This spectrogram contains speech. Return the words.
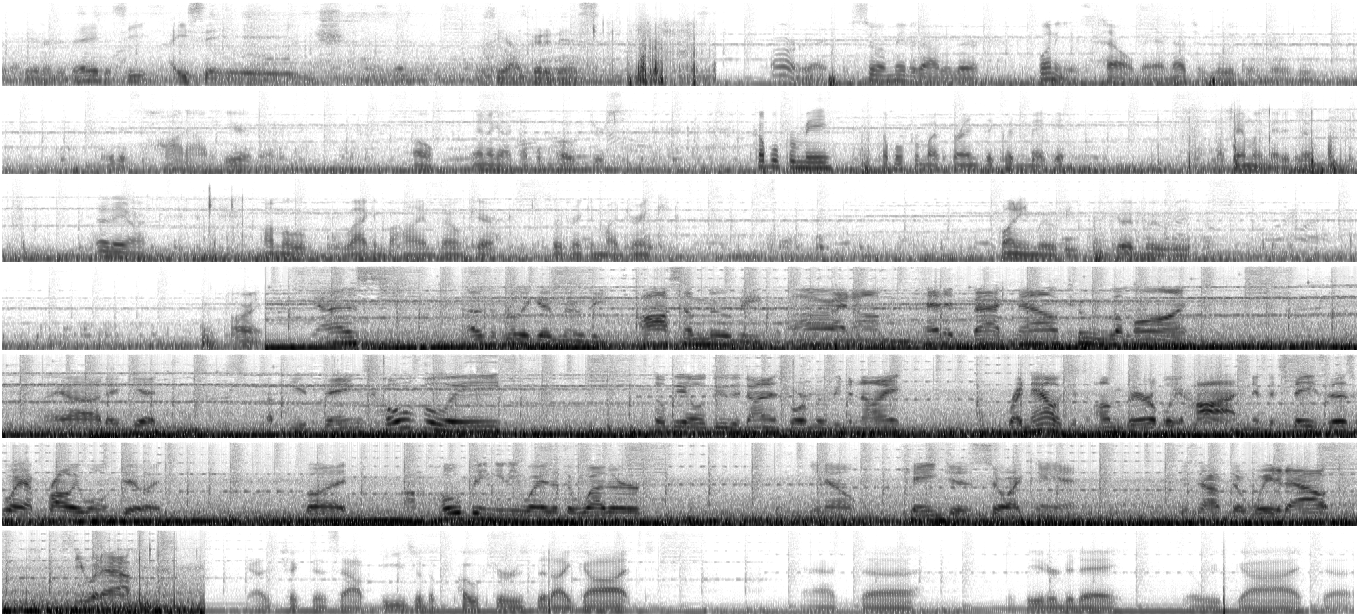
to the theater today to see Ice Age. We'll see how good it is. Alright, so I made it out of there. Funny as hell, man. That's a really good movie. It is hot out here, though. Oh, and I got a couple posters. A couple for me, a couple for my friends that couldn't make it. My family made it, though. There they are. I'm a little lagging behind, but I don't care. Still drinking my drink. Funny movie. Good movie. Alright, guys. That was a really good movie. Awesome movie. Alright, I'm headed back now to Lamont. I gotta get a few things. Hopefully, still be able to do the dinosaur movie tonight. Right now, it's just unbearably hot, and if it stays this way, I probably won't do it. But I'm hoping anyway that the weather, you know, changes so I can. Just have to wait it out, Guys, check this out. These are the posters that I got at uh, the theater today. So we've got uh,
